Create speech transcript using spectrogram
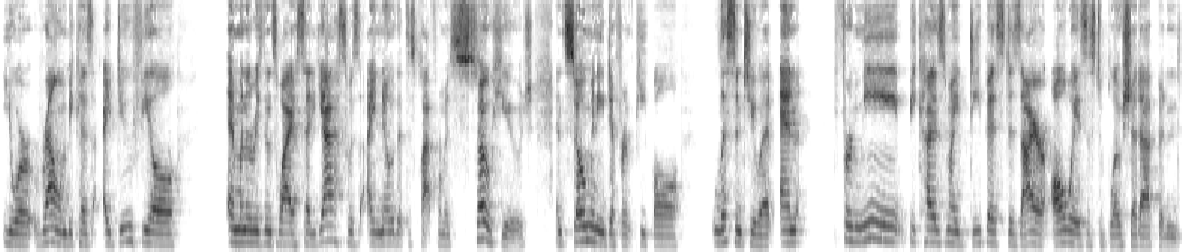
your realm because I do feel and one of the reasons why I said yes was I know that this platform is so huge and so many different people listen to it and for me because my deepest desire always is to blow shit up and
